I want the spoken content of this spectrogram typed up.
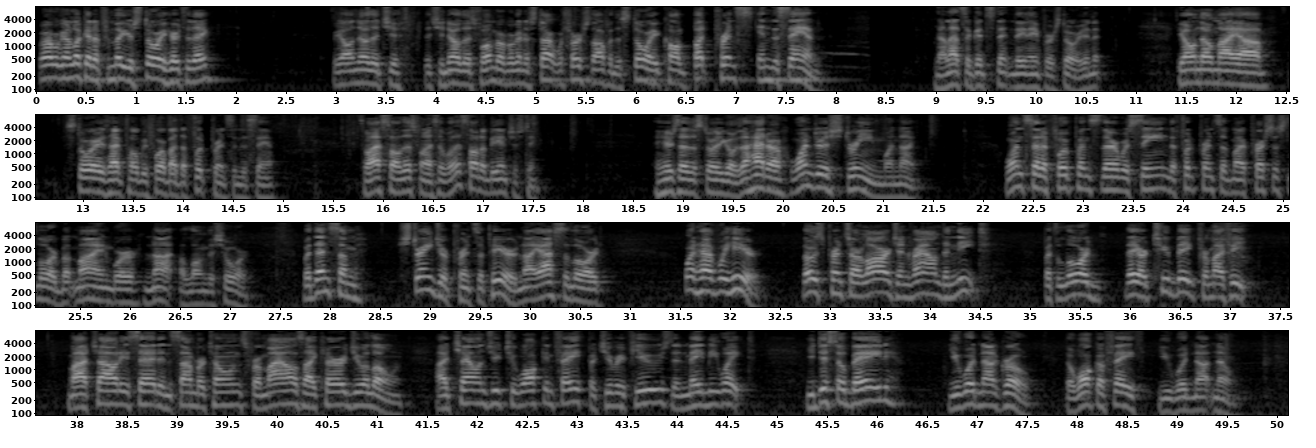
Well, we're going to look at a familiar story here today. We all know that you, that you know this one, but we're going to start with first off with a story called Butt Prints in the Sand. Now that's a good name for a story, isn't it? You all know my, uh, stories I've told before about the footprints in the sand. So I saw this one. I said, well, this ought to be interesting. And here's how the story goes. I had a wondrous dream one night. One set of footprints there was seen, the footprints of my precious Lord, but mine were not along the shore. But then some stranger prints appeared, and I asked the Lord, What have we here? Those prints are large and round and neat, but the Lord, they are too big for my feet. My child, he said in somber tones, for miles I carried you alone. I challenged you to walk in faith, but you refused and made me wait. You disobeyed, you would not grow. The walk of faith you would not know.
